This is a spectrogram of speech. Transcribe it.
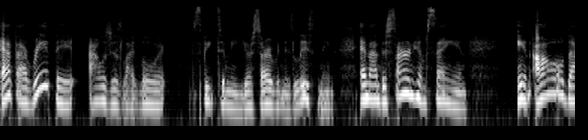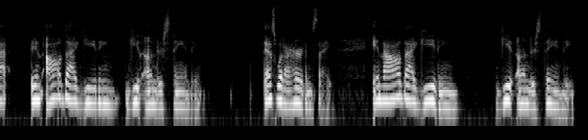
after I read that, I was just like, Lord, Speak to me, your servant is listening. And I discerned him saying, In all that in all thy getting, get understanding. That's what I heard him say. In all thy getting, get understanding.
